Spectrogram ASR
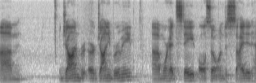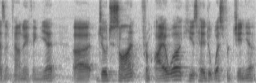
John or Johnny Broome, uh, Morehead State, also undecided, hasn't found anything yet. Uh, Joe Toussaint from Iowa, he is headed to West Virginia.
